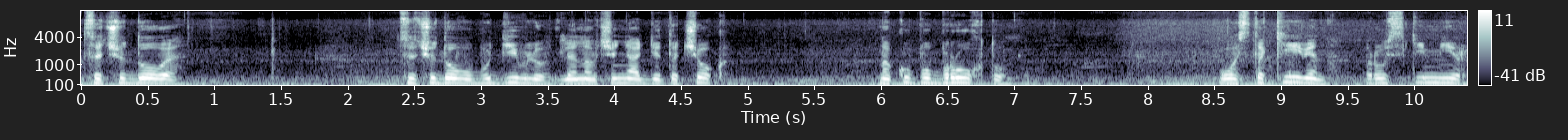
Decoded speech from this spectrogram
це чудове, цю чудову будівлю для навчання діточок на купу брухту. Ось такий він, руський мір.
